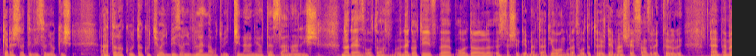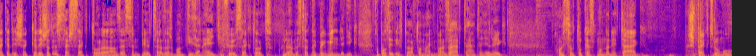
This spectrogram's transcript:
keresleti viszonyok is átalakultak, úgyhogy bizony lenne ott mit csinálni a Teslánál is. Na de ez volt a negatív eh, oldal összességében, tehát jó hangulat volt a tőzsdén másfél százalék körül eh, emelkedésekkel, és az összes szektor az S&P 500-asban 11 fő szektort különböztetnek, meg mindegyik a pozitív tartományban zárt, tehát egy elég, hogy szoktuk ezt mondani, tág, spektrumú,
